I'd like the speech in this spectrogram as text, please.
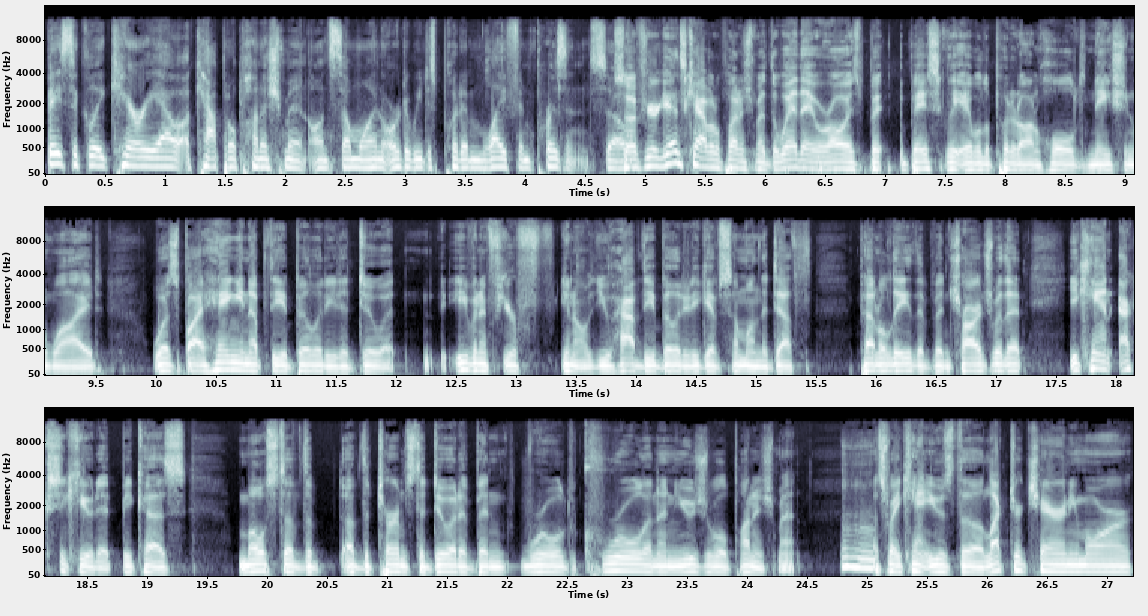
basically carry out a capital punishment on someone, or do we just put him life in prison? So, So if you're against capital punishment, the way they were always ba- basically able to put it on hold nationwide was by hanging up the ability to do it. Even if you're, you know, you have the ability to give someone the death penalty, they've been charged with it, you can't execute it because most of the of the terms to do it have been ruled cruel and unusual punishment. Mm-hmm. That's why you can't use the electric chair anymore.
